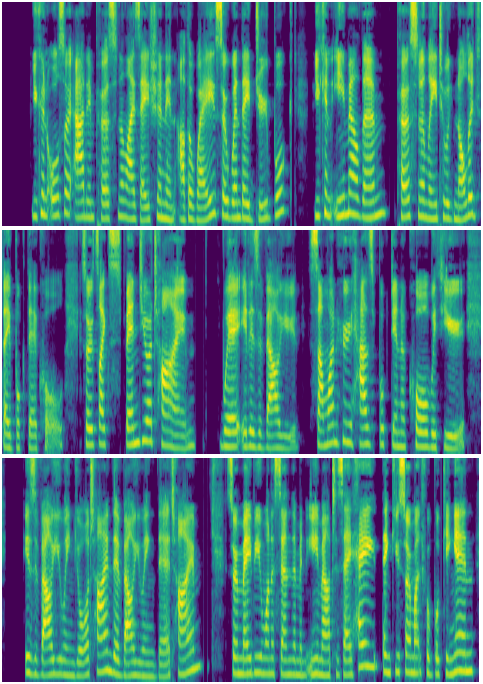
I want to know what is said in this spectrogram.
You can also add in personalization in other ways. So when they do book, you can email them personally to acknowledge they booked their call. So it's like spend your time where it is valued. Someone who has booked in a call with you is valuing your time, they're valuing their time. So maybe you want to send them an email to say, Hey, thank you so much for booking in.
